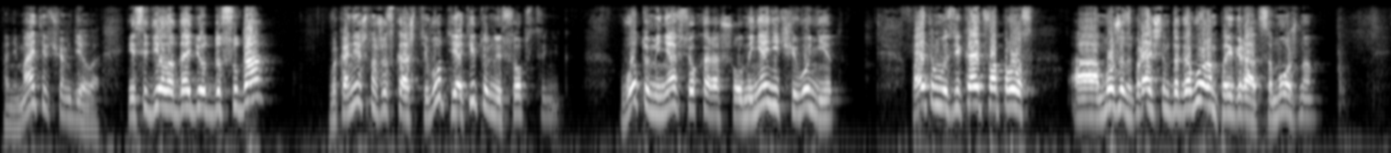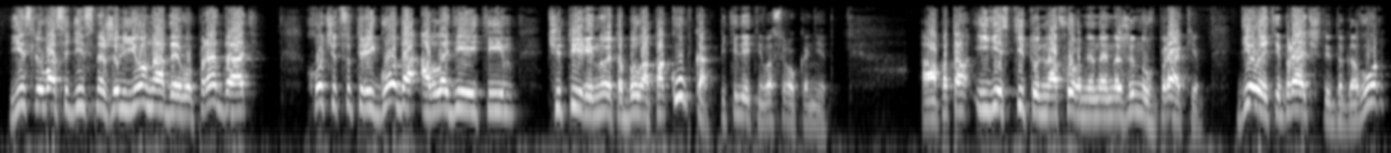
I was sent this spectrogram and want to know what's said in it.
Понимаете, в чем дело? Если дело дойдет до суда, вы, конечно же, скажете, вот я титульный собственник, вот у меня все хорошо, у меня ничего нет. Поэтому возникает вопрос, а может с брачным договором поиграться? Можно. Если у вас единственное жилье, надо его продать. Хочется три года, а владеете им 4, но это была покупка, пятилетнего срока нет. А потом, и есть титульно оформленная на жену в браке. Делаете брачный договор,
